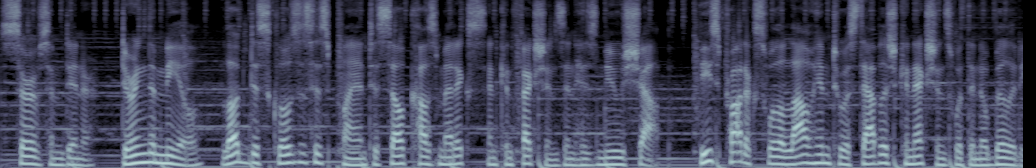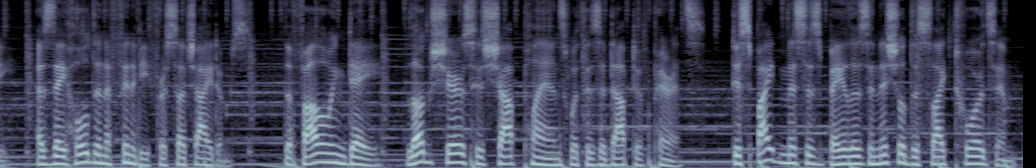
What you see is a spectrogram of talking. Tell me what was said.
serves him dinner. During the meal, Lug discloses his plan to sell cosmetics and confections in his new shop. These products will allow him to establish connections with the nobility, as they hold an affinity for such items. The following day, Lug shares his shop plans with his adoptive parents. Despite Mrs. Bela's initial dislike towards him,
